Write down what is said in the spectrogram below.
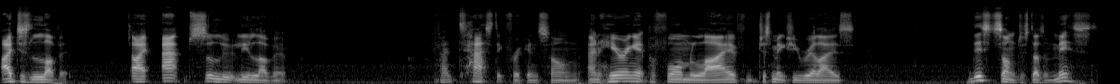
I just love it. I absolutely love it. Fantastic freaking song. And hearing it perform live just makes you realize this song just doesn't miss.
